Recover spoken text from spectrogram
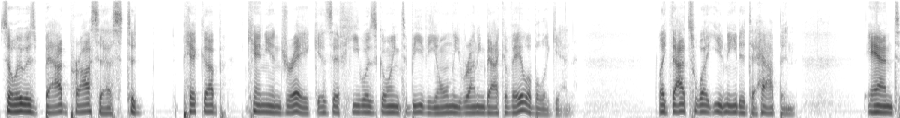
So it was bad process to pick up Kenyon Drake as if he was going to be the only running back available again. Like that's what you needed to happen. And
